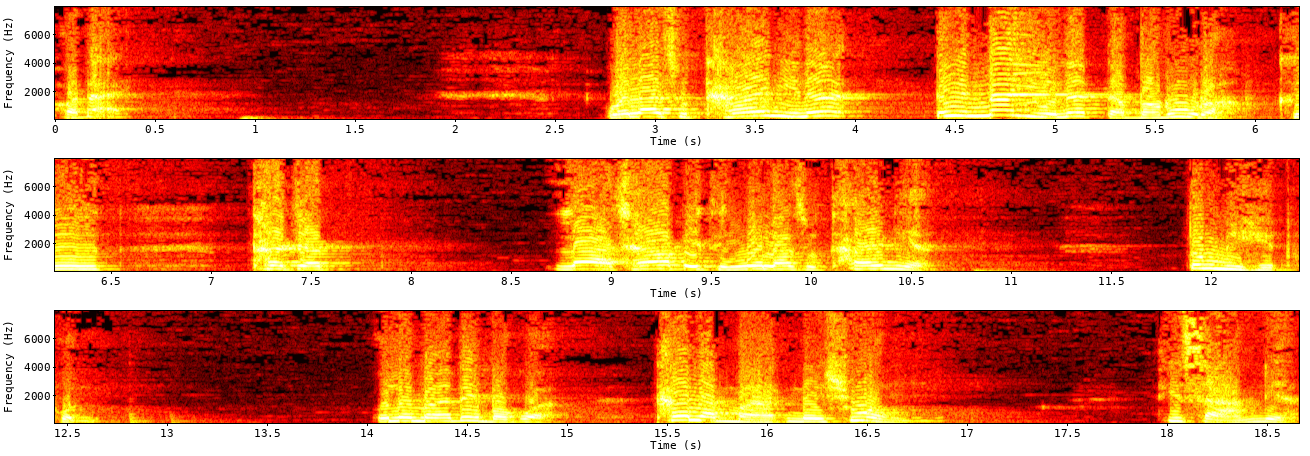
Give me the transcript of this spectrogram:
พอได้ เวลาสุดท้ายนี่นะก็ยังน่าอยู่นะแต่บารูระคือถ้าจะ ล่าช้าไปถึงเวลาสุดท้ายเนี่ย ต้องมีเหตุผลอุลามาได้บอกว่า ถ้าละหมาดในช่วงที่สามเนี่ย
